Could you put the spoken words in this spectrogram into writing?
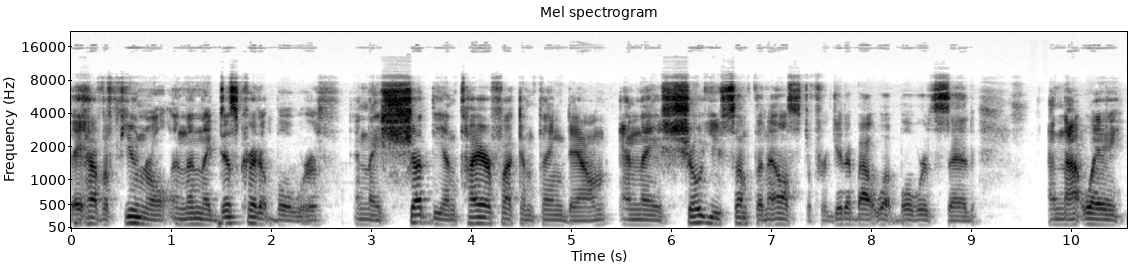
they have a funeral and then they discredit Bulworth and they shut the entire fucking thing down and they show you something else to forget about what Bulworth said, and that way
